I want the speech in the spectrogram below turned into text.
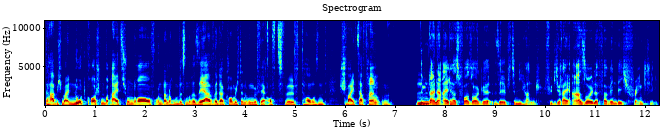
da habe ich meinen Notgroschen bereits schon drauf und dann noch ein bisschen Reserve, da komme ich dann ungefähr auf 12.000 Schweizer Franken. Nimm deine Altersvorsorge selbst in die Hand. Für die 3a-Säule verwende ich Frankly.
